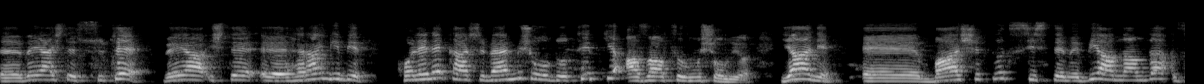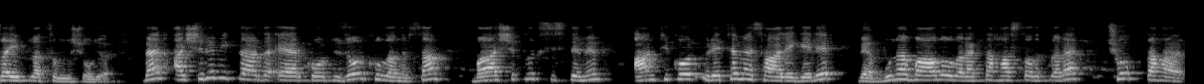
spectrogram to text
e, veya işte süte veya işte e, herhangi bir kolene karşı vermiş olduğu tepki azaltılmış oluyor. Yani e, bağışıklık sistemi bir anlamda zayıflatılmış oluyor. Ben aşırı miktarda eğer kortizol kullanırsam bağışıklık sistemim antikor üretemez hale gelir ve buna bağlı olarak da hastalıklara çok daha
